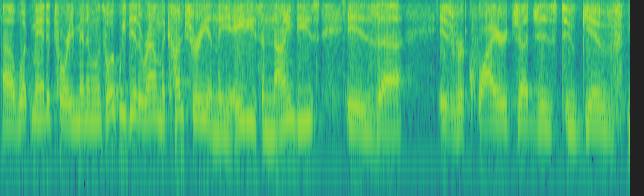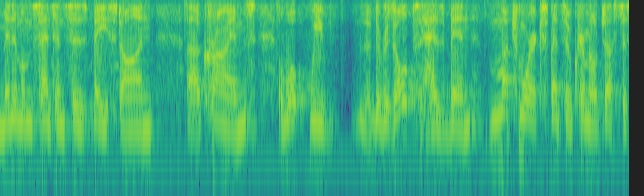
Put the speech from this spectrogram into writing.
uh, what mandatory minimums, what we did around the country in the 80s and 90s is uh, is require judges to give minimum sentences based on uh, crimes. What we've the result has been much more expensive criminal justice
